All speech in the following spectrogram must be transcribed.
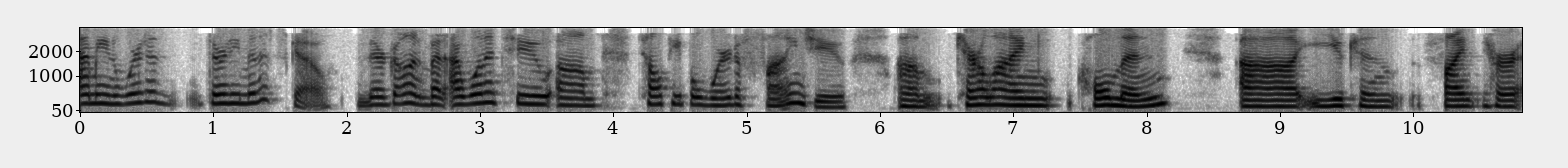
I mean, where did 30 minutes go? They're gone, but I wanted to um tell people where to find you. Um Caroline Coleman uh you can find her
